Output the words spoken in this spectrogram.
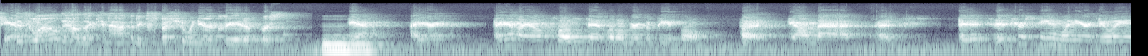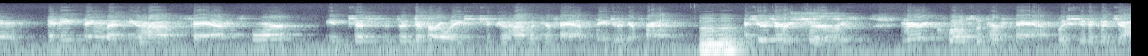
Yeah. It's wild how that can happen, especially when you're a creative person. Mhm. Yeah, I agree. I got my own close knit little group of people, but beyond that, it's it's interesting when you're doing anything that you have fans for. You just it's a different relationship you have with your fans than you do with your friends. Uh huh. And she was very For sure. She was very close with her fans. Like she did a good job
